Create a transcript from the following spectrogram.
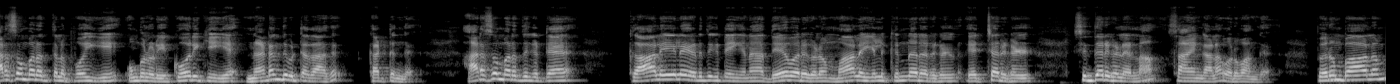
அரசமரத்தில் போய் உங்களுடைய கோரிக்கையை நடந்து விட்டதாக கட்டுங்க. அரச மரத்துக்கிட்ட காலையில் எடுத்துக்கிட்டிங்கன்னா தேவர்களும் மாலையில் கிண்ணறர்கள் எச்சர்கள் சித்தர்கள் எல்லாம் சாயங்காலம் வருவாங்க. பெரும்பாலும்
